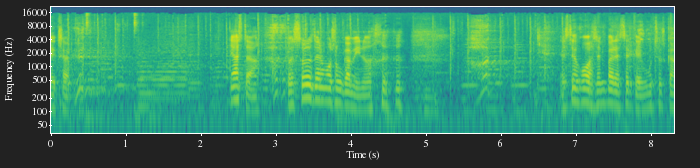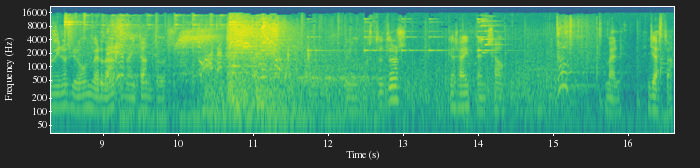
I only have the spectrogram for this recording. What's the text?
Exacto. Ya está. Pues solo tenemos un camino. Este juego hace parecer que hay muchos caminos y luego en verdad no hay tantos. Pero vosotros, ¿qué os habéis pensado? Vale, ya está.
